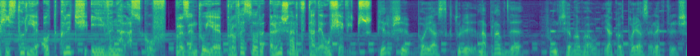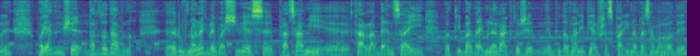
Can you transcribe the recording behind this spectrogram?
historie odkryć i wynalazków prezentuje profesor Ryszard Tadeusiewicz. Pierwszy pojazd, który naprawdę funkcjonował jako pojazd elektryczny, pojawił się bardzo dawno. Równolegle właściwie z pracami e, Karla Benza i Gottlieba Daimlera, którzy budowali pierwsze spalinowe samochody.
